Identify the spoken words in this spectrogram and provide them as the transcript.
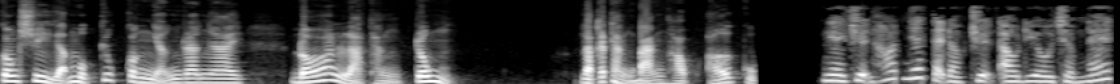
Con suy gẫm một chút con nhận ra ngay đó là thằng Trung, là cái thằng bạn học ở cùng. Nghe chuyện hot nhất tại đọc truyện audio.net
